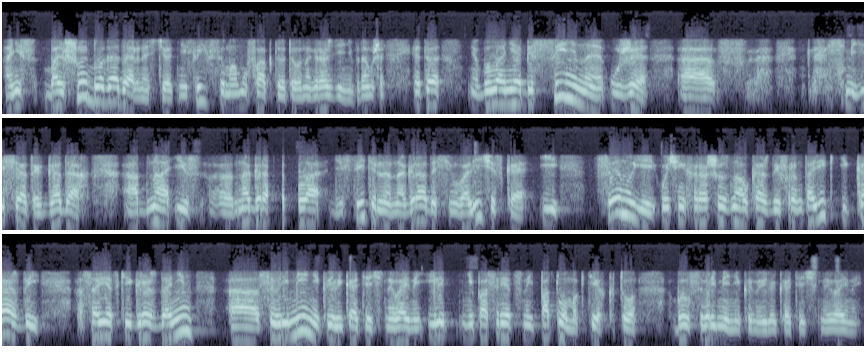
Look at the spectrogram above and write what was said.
они с большой благодарностью отнеслись к самому факту этого награждения, потому что это была не обесцененная уже а, в 70-х годах одна из э, наград, была действительно награда символическая, и Цену ей очень хорошо знал каждый фронтовик и каждый советский гражданин, а, современник Великой Отечественной войны или непосредственный потомок тех, кто был современниками Великой Отечественной войны.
